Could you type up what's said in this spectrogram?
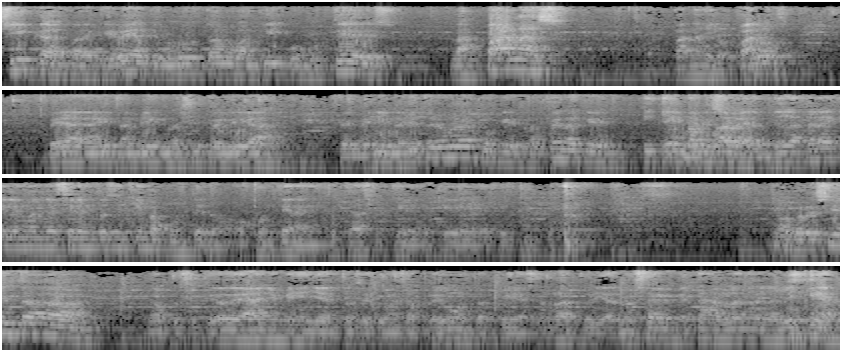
chicas, para que vean que nosotros estamos aquí con ustedes, las panas, Panas y los palos. vean ahí también la Superliga femenina. Yo te voy a ver porque la pena que. ¿Y quién va a ver? De la tarea que le mandé a hacer entonces, ¿quién va puntero? O puntera en este caso, ¿qué, qué, qué equipo? No, pero recién está. No, pues se quedó de año, miren, ya entonces con esa pregunta, pues ya hace rato, ya no sabes, me estás hablando de la liga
